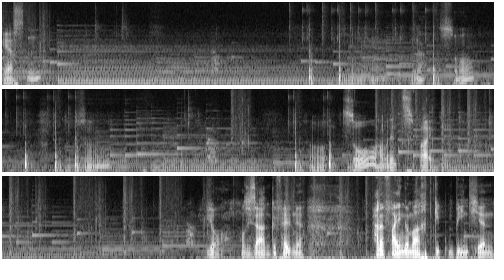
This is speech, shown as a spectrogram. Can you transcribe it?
Ersten. So. Na, so. So. So, haben wir den zweiten. Ja, muss ich sagen, gefällt mir. Hat er fein gemacht, gibt ein Bienchen.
